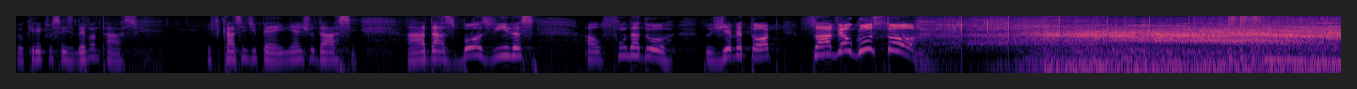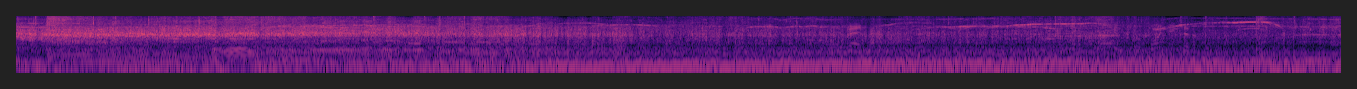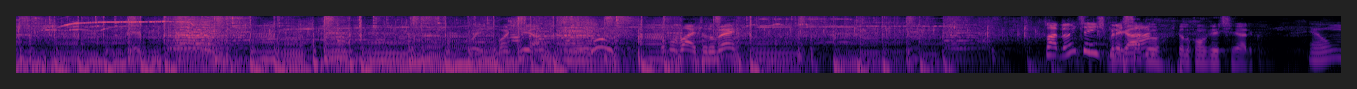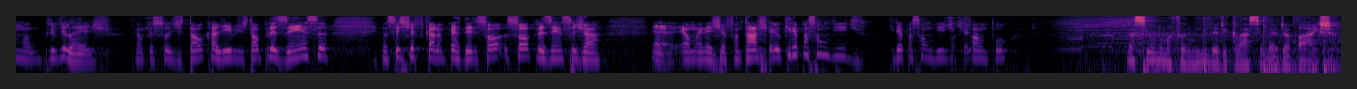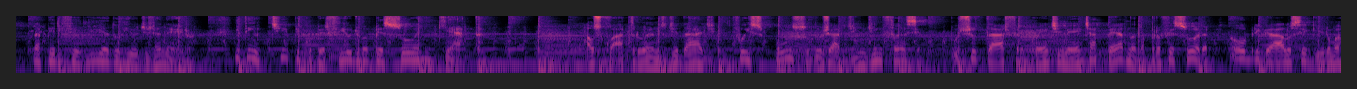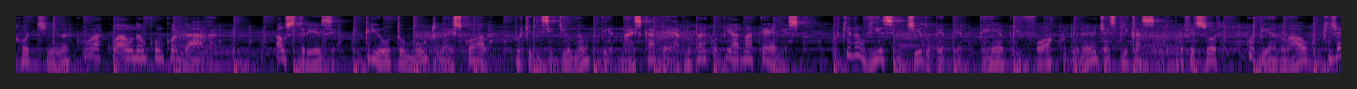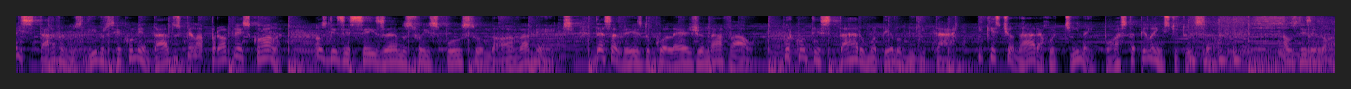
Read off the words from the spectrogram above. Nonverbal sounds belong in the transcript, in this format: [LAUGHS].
eu queria que vocês levantassem e ficassem de pé e me ajudassem a dar as boas-vindas ao fundador do GV Top, Flávio Augusto! Tudo bem? Flávio, antes da gente Obrigado começar... Obrigado pelo convite, Érico. É um, um privilégio. É uma pessoa de tal calibre, de tal presença. Eu não sei se já ficaram perto dele, só, só a presença já é, é, uma energia fantástica. Eu queria passar um vídeo. Queria passar um vídeo okay. que fala um pouco. Nasceu numa família de classe média baixa, na periferia do Rio de Janeiro, e tem o típico perfil de uma pessoa inquieta aos quatro anos de idade, foi expulso do jardim de infância por chutar frequentemente a perna da professora ao obrigá-lo a seguir uma rotina com a qual não concordava. Aos 13, criou tumulto na escola porque decidiu não ter mais caderno para copiar matérias, porque não via sentido perder tempo e foco durante a explicação do professor, copiando algo que já estava nos livros recomendados pela própria escola. Aos 16 anos foi expulso novamente, dessa vez do Colégio Naval, por contestar o modelo militar e questionar a rotina imposta pela instituição. Aos 19,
